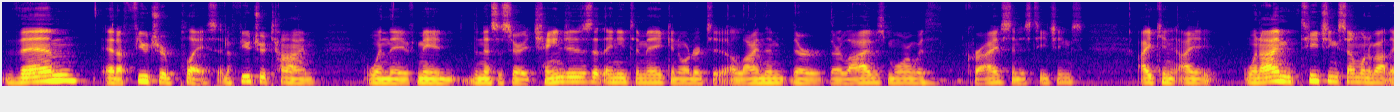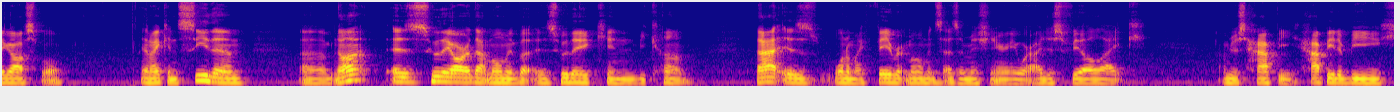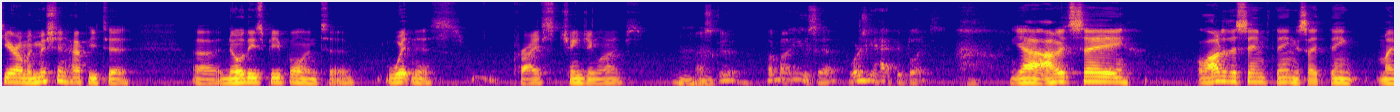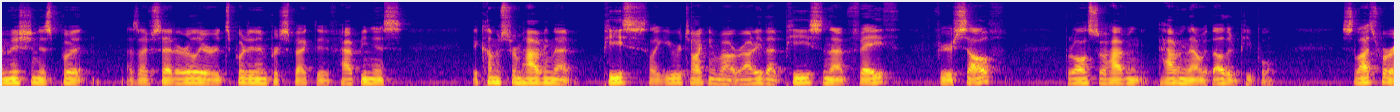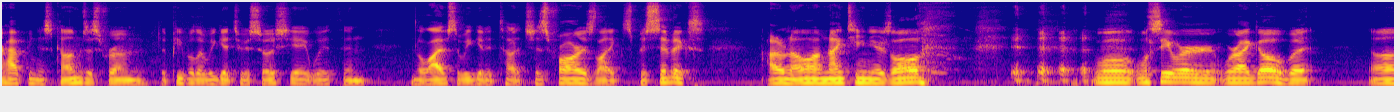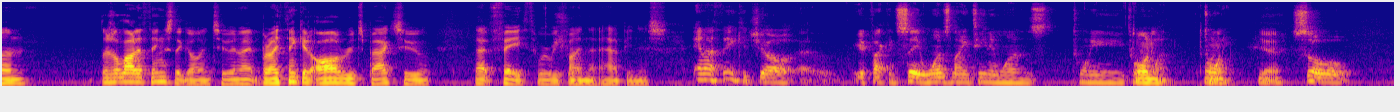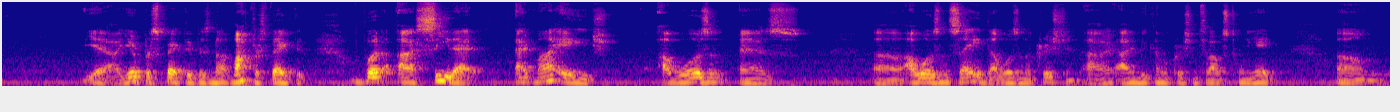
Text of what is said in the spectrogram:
them at a future place, at a future time, when they've made the necessary changes that they need to make in order to align them their their lives more with Christ and His teachings. I can I when I'm teaching someone about the gospel and I can see them um, not as who they are at that moment, but as who they can become. That is one of my favorite moments as a missionary, where I just feel like I'm just happy, happy to be here on my mission, happy to uh, know these people and to witness Christ changing lives. Mhm. That's good. What about you, Seth? Where's your happy place? Yeah, I would say a lot of the same things. I think my mission is put, as I've said earlier, it's put it in perspective. Happiness, it comes from having that peace, like you were talking about, Rowdy, that peace and that faith for yourself, but also having having that with other people. So that's where happiness comes, is from the people that we get to associate with and, and the lives that we get to touch. As far as like specifics, I don't know. I'm 19 years old. we'll we'll see where where I go, but um, there's a lot of things that go into it, and I but I think it all roots back to that faith where we Sure. find that happiness. And I think it's y'all, uh, if I can say, one's 19 and one's 20, 20. 21. 20. Yeah. So, yeah, your perspective is not my perspective. But I see that at my age, I wasn't as, uh, I wasn't saved. I wasn't a Christian. I, I didn't become a Christian until I was 28. Um,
